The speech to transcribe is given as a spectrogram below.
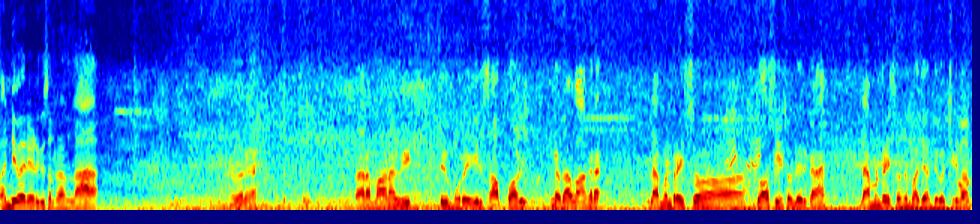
வண்டி வேறு எடுக்க சொல்கிறாங்களா பாருங்க. தரமான வீட்டு முறையில் சாப்பாடு. இங்கே தான் வாங்குகிறேன் லெமன் ரைஸும் தோசையும் சொல்லியிருக்கேன். லெமன் ரைஸ் வந்து மதியானத்துக்கு வச்சுக்கலாம்.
